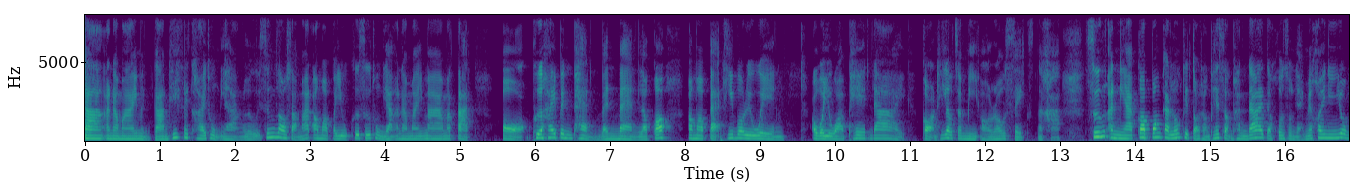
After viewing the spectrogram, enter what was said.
ยางอนามัยเหมือนกันที่คล้ายๆถุงยางเลย ซึ่งเราสามารถเอามาประยุกต์คือซื้อถุงยางอนามัยมามาตัด ออกเพื่อให้เป็นแผ่นแบนๆ แล้วก็เอามาแปะที่บริเวณอวัยวะเพศได้ ก่อนที่เราจะมี oral sex นะคะ ซึ่งอันนี้ก็ป้องกันโรคติดต่อทางเพศสัมพันธ์ได้ แต่คนส่วนใหญ่ไม่ค่อยนิยม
